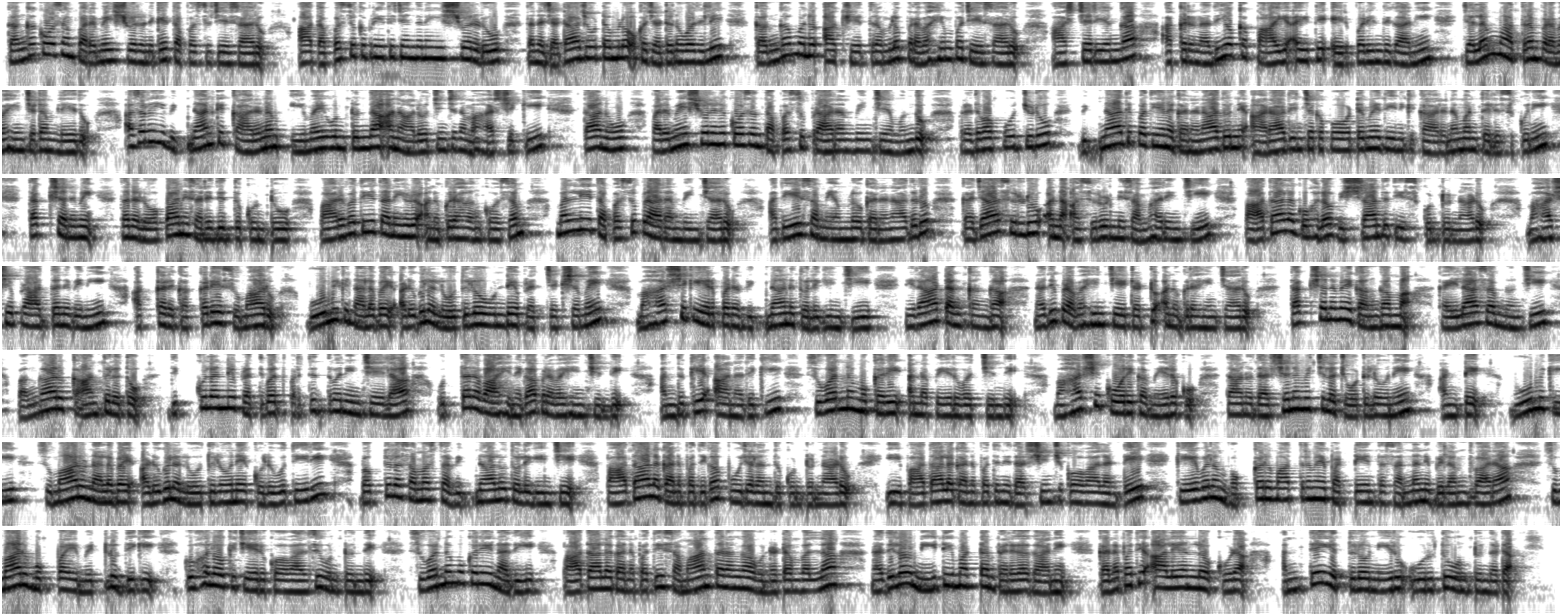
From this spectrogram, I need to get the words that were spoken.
గంగ కోసం పరమేశ్వరునికే తపస్సు చేశారు. ఆ తపస్సుకు ప్రీతి చెందిన ఈశ్వరుడు తన జటాజూటంలో ఒక జటను వదిలి గంగమ్మను ఆ క్షేత్రంలో ప్రవహింపచేశారు. ఆశ్చర్యంగా అక్కడ నది యొక్క పాయ అయితే ఏర్పడింది గాని జలం మాత్రం ప్రవహించటం లేదు. అసలు ఈ విజ్ఞానికి కారణం ఏమై ఉంటుందా అని ఆలోచించిన మహర్షికి తాను పరమేశ్వరుని కోసం తపస్సు ప్రారంభించే ముందు ప్రథమ పూజ్యుడు విఘ్నాధిపతి అయిన గణనాథుణ్ణి ఆరాధించకపోవటమే దీనికి కారణం. కారణమని తెలుసుకుని తక్షణమే తన లోపాన్ని సరిదిద్దుకుంటూ పార్వతీ తనయుడు అనుగ్రహం కోసం మళ్ళీ తపస్సు ప్రారంభించారు. అదే సమయంలో గణనాథుడు గజాసురుడు అన్న అసురుడిని సంహరించి పాతాళ గుహలో విశ్రాంతి తీసుకుంటున్నాడు. మహర్షి ప్రార్థన విని అక్కడికక్కడే సుమారు భూమికి నలభై అడుగుల లోతులో ఉండే ప్రత్యక్షమై మహర్షికి ఏర్పడ విఘ్నాన్ని తొలగించి నిరాటంకంగా నది ప్రవహించేటట్టు అనుగ్రహించారు. తక్షణమే గంగమ్మ కైలాసం నుంచి బంగారు కాంతులతో దిక్కులన్నీ ప్రతివ ప్రతిధ్వనించేలా ఉత్తర వాహినిగా ప్రవహించింది. అందుకే ఆ నదికి సువర్ణముఖరి అన్న పేరు వచ్చింది. మహర్షి కోరిక మేరకు తాను దర్శనమిచ్చిన చోటులోనే అంటే భూమికి సుమారు నలభై అడుగుల లోతులోనే కొలువు తీరి భక్తుల సమస్త విఘ్నాలు తొలగించే పాతాల గణపతిగా పూజలందుకుంటున్నాడు. ఈ పాతాల గణపతిని దర్శించుకోవాలంటే కేవలం ఒక్కరు మాత్రమే పట్టేంత సన్నని బిలం ద్వారా సుమారు ముప్పై మెట్లు దిగి గుహలోకి చేరుకోవాల్సి ఉంటుంది. సువర్ణముఖరి నది పాతాల గణపతి సమాంతరంగా ఉండటం వల్ల నదిలో నీటి మట్టం పెరగగానే గణపతి ఆలయంలో కూడా అంతే ఎత్తులో నీరు ఊరుతూ ఉంటుందట.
